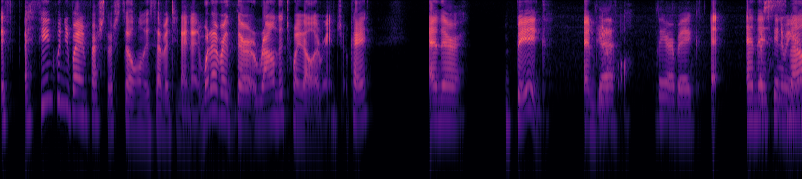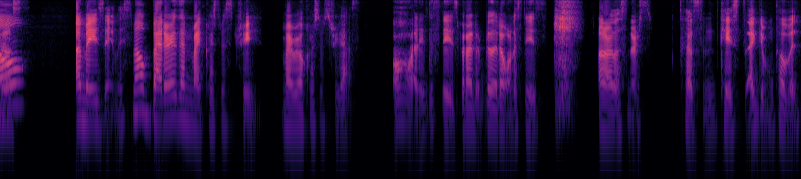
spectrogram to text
if I think when you buy them fresh, they're still only $17.99. Whatever, they're around the $20 range. Okay, and they're big and Yeah. beautiful. They are big. And they I've seen 'em in your house. smell amazing. They smell better than my Christmas tree, my real Christmas tree does. Oh, I need to sneeze, but I don't- really don't want to sneeze on our listeners because in case I give them COVID.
